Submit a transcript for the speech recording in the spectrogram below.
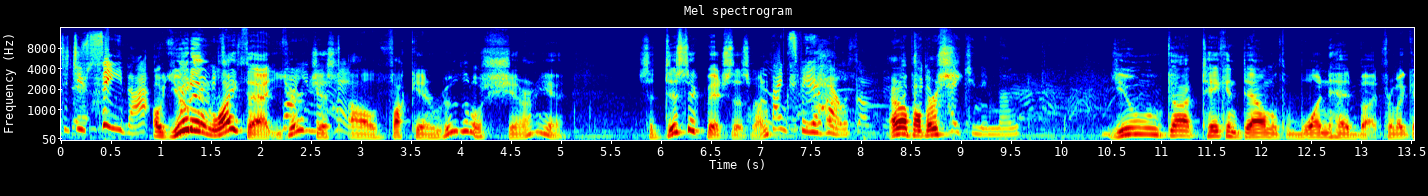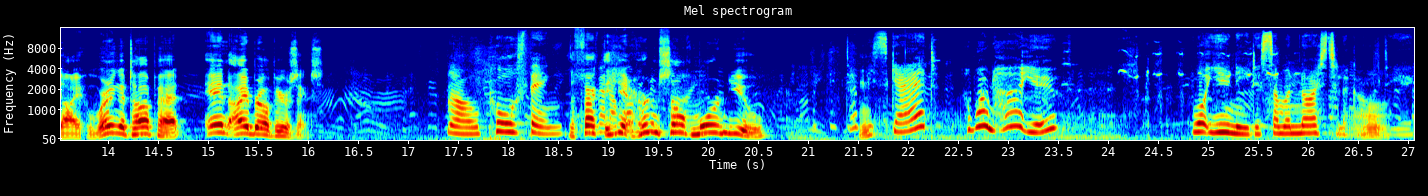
Did you see that? Oh, you didn't like that. You're just a fucking rude little shit, aren't you? Sadistic bitch, this one. Thanks for your help. Hello, Could've puppers. Taken him though. You got taken down with one headbutt from a guy who wearing a top hat and eyebrow piercings. Oh, poor thing. The fact that he didn't hurt himself more than you. Don't be hmm? scared. I won't hurt you. What you need is someone nice to look after you.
